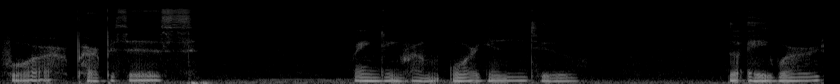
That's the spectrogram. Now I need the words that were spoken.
for purposes ranging from organ to the A word.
